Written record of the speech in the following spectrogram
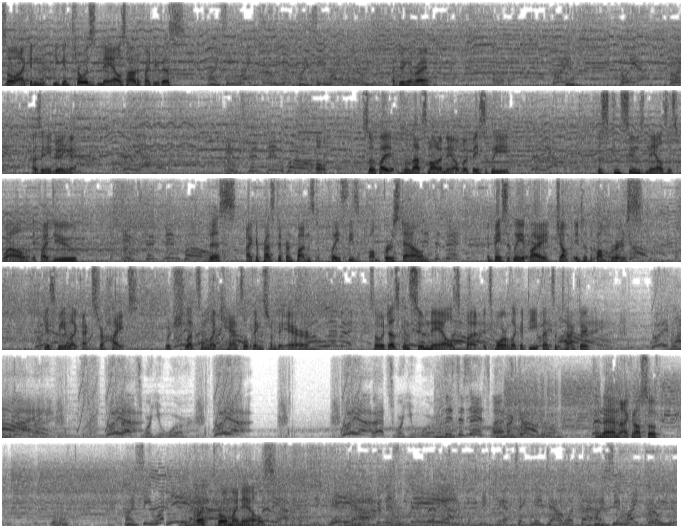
So I can you can throw his nails out if I do this. I see right through you. I see right through you. Am I doing it right? How's he doing it? Oh, so if I so that's not a nail, but basically this consumes nails as well. If I do this, I can press different buttons to place these bumpers down, This is it. and basically if I jump into the bumpers, it gives me like extra height, which lets him like cancel things from the air. So it does consume nails, but it's more of like a defensive tactic. That's where you were. That's where you were. This is it. Overcome. And then I can also I see how do I throw my nails? How can this be? You can't take me down with that. I see right through you.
